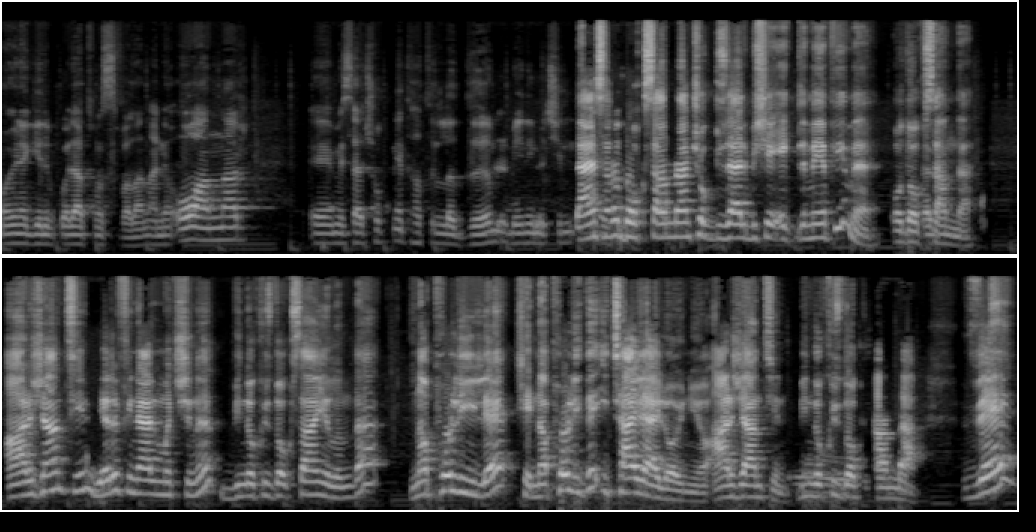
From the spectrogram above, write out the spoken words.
oyuna gelip gol atması falan. Hani o anlar e, mesela çok net hatırladığım benim için. Ben sana 90'dan çok güzel bir şey ekleme yapayım mı? O 90'da. Evet. Arjantin yarı final maçını 1990 yılında Napoli ile şey Napoli'de İtalya ile oynuyor Arjantin 1990'da. Ve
